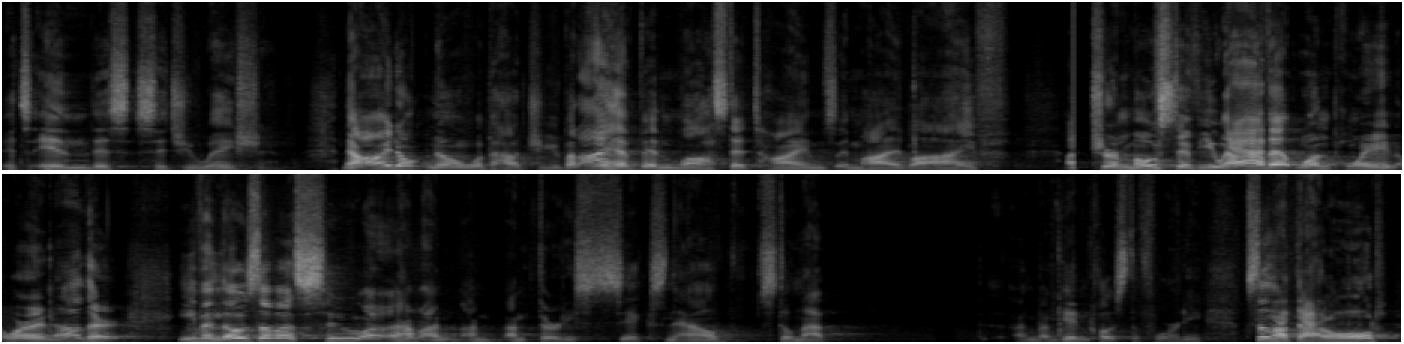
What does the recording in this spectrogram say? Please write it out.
It's in this situation. Now, I don't know about you, but I have been lost at times in my life. I'm sure most of you have at one point or another. Even those of us who are, I'm, I'm, I'm 36 now, still not, I'm, I'm getting close to 40. Still not that old,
